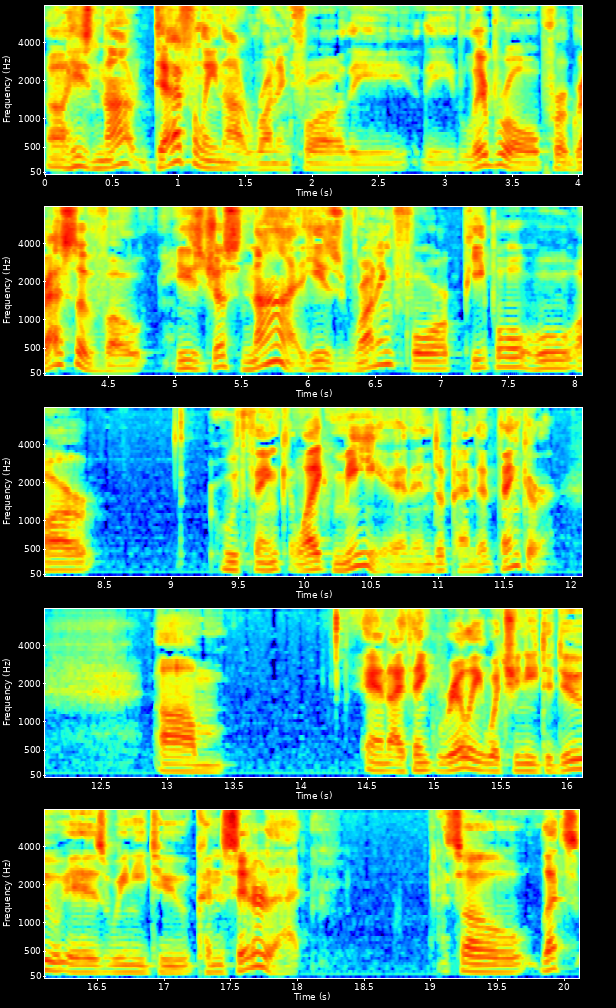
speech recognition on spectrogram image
uh, he's not definitely not running for the the liberal progressive vote. He's just not. He's running for people who are who think like me, an independent thinker. Um, and I think really what you need to do is we need to consider that. So let's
